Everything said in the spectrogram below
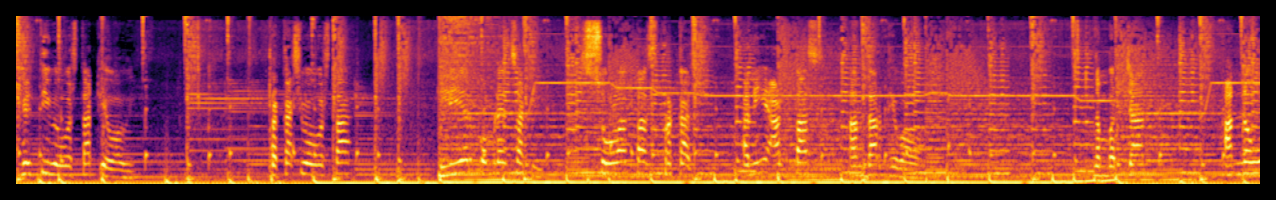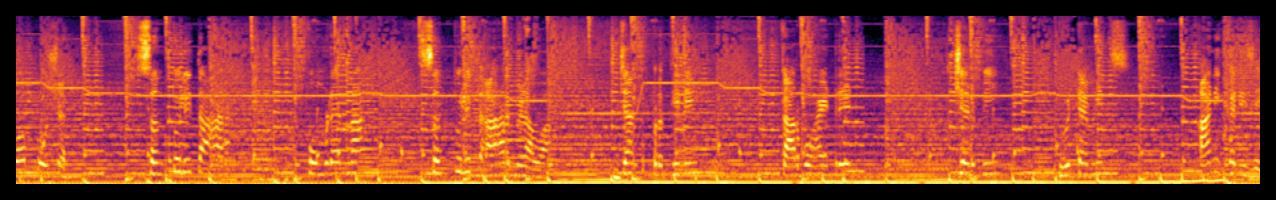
खेळती व्यवस्था ठेवावी. प्रकाश व्यवस्था लिअर कोंबड्यांसाठी सोळा तास प्रकाश आणि आठ तास अंधार ठेवावा. नंबर चार अन्न व पोषण. संतुलित आहार. कोंबड्यांना संतुलित आहार मिळावा. ज्यात प्रथिने कार्बोहायड्रेट चरबी विटॅमिन्स आणि खनिजे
